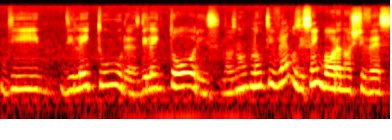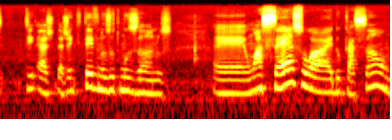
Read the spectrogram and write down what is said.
de, de leituras, de leitores. Nós não, não tivemos isso, embora nós tivesse, a, gente teve nos últimos anos é, um acesso à educação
